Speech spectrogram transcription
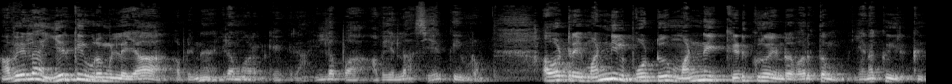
அவையெல்லாம் இயற்கை உரம் இல்லையா? அப்படின்னு இளமாறன் கேட்குறான். இல்லப்பா அவையெல்லாம் செயற்கை உரம். அவற்றை மண்ணில் போட்டு மண்ணை கெடுக்கிறோம் என்ற வருத்தம் எனக்கு இருக்கு.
